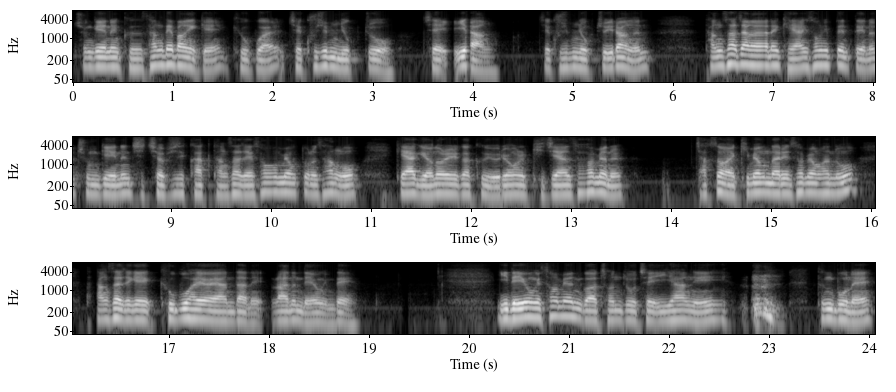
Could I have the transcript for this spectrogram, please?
중개인은 그 상대방에게 교부할 제96조 제1항 제96조 1항은 당사자 간의 계약이 성립된 때에는 중개인은 지체 없이 각 당사자의 성명 또는 상호, 계약 연월일과 그 요령을 기재한 서면을 작성하여 기명 날인 서명한 후 당사자에게 교부하여야 한다는 내용인데 이 내용의 서면과 전조 제2항의 등본에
